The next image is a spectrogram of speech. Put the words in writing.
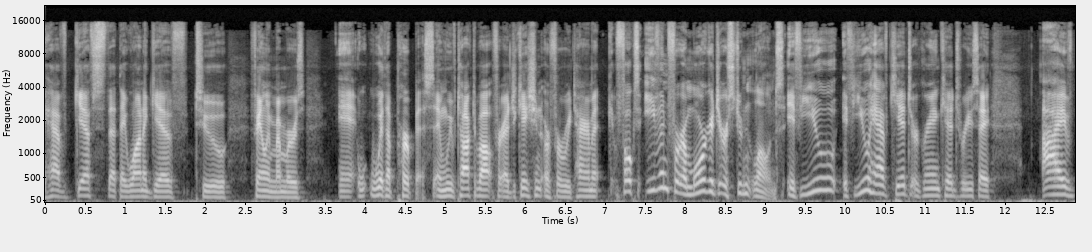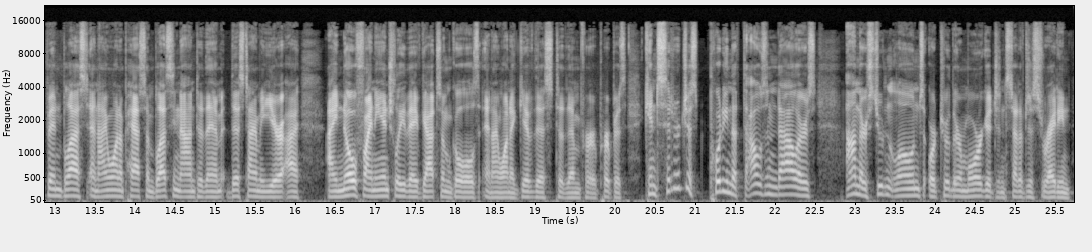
have gifts that they want to give to family members with a purpose. And we've talked about for education or for retirement, folks. Even for a mortgage or student loans, if you if you have kids or grandkids where you say, I've been blessed and I want to pass some blessing on to them this time of year. I, I know financially they've got some goals and I want to give this to them for a purpose. Consider just putting a $1,000 on their student loans or to their mortgage instead of just writing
